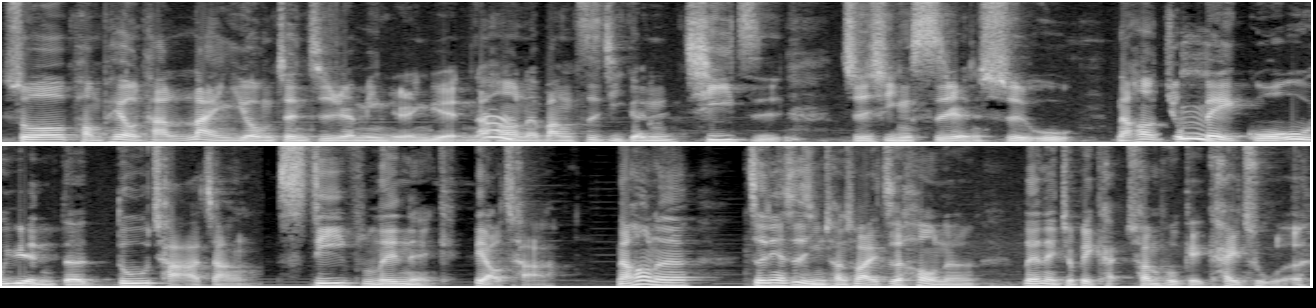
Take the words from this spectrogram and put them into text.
说 Pompeo 他滥用政治任命人员，然后呢帮自己跟妻子执行私人事务，然后就被国务院的督察长 Steve Linick 调查。然后呢这件事情传出来之后呢，Linick 就被开川普给开除了。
